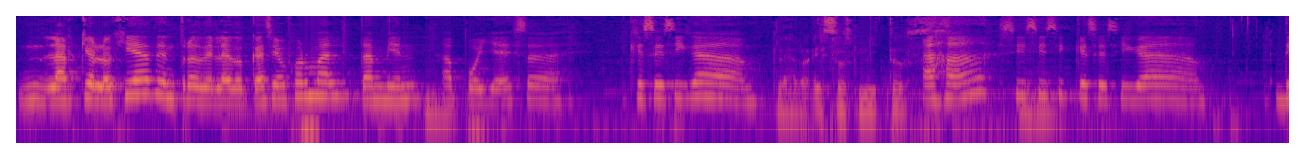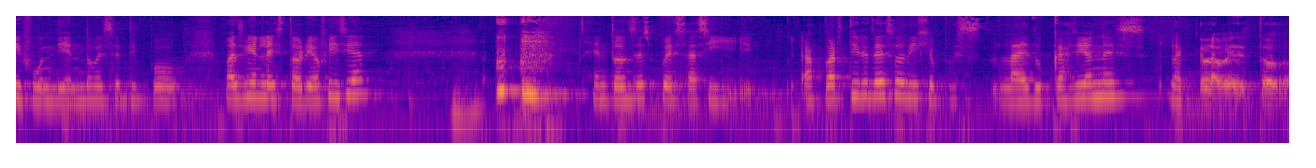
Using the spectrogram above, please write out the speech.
la arqueología dentro de la educación formal también apoya esa que se siga claro esos mitos. Ajá sí sí sí que se siga difundiendo ese tipo más bien la historia oficial. Entonces pues así a partir de eso dije pues la educación es la clave de todo.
